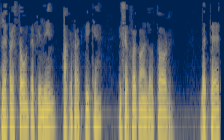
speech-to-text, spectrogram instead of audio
le prestó un tefilín para que practique y se fue con el doctor Betech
